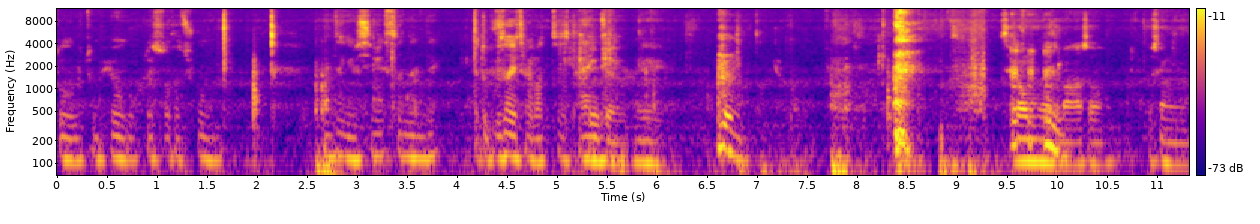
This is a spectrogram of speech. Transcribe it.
좀 배우고 그랬어가지고 굉장히 열심히 했었는데 그래도 무사히 잘 맞춰서 다행이에요. 예. 새로운 무대도 많아서 고생 좀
